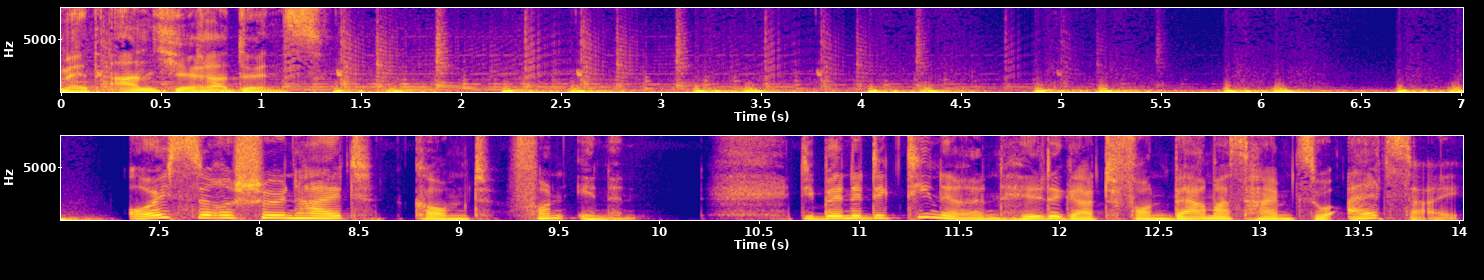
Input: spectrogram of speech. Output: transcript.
Mit Antje Radünz. Äußere Schönheit kommt von innen. Die Benediktinerin Hildegard von Bermersheim zu Alzey,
